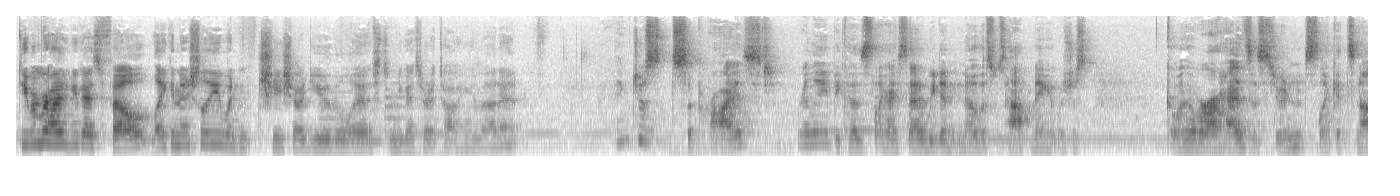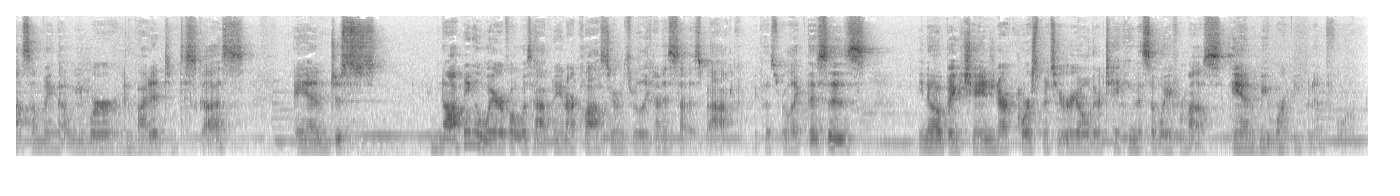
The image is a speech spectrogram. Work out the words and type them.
Do you remember how you guys felt like initially when she showed you the list and you guys started talking about it? I think just surprised, really, because like I said, we didn't know this was happening. It was just going over our heads as students. Like it's not something that we were invited to discuss. And just not being aware of what was happening in our classrooms really kind of set us back because we're like, this is, you know, a big change in our course material. They're taking this away from us, and we weren't even informed.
